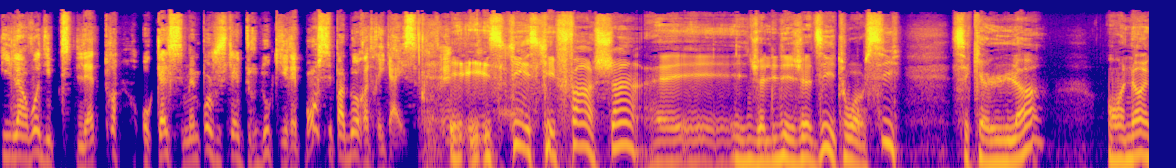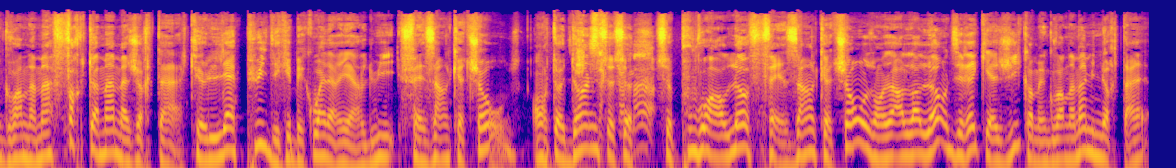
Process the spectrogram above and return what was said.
il envoie des petites lettres auxquelles c'est même pas Justin Trudeau qui répond, c'est Pablo Rodriguez. Et, et, ce, qui est, ce qui est fâchant, et je l'ai déjà dit, et toi aussi, c'est que là, on a un gouvernement fortement majoritaire, qui a l'appui des Québécois derrière lui, faisant quelque chose. On te donne ce, ce, pouvoir-là, faisant quelque chose. On, là, là, on dirait qu'il agit comme un gouvernement minoritaire.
